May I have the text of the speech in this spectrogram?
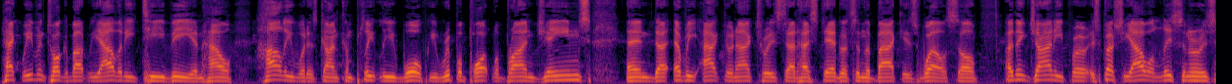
Heck, we even talk about reality TV and how Hollywood has gone completely woke. We rip apart LeBron James and uh, every actor and actress that has stabbed us in the back as well. So I think Johnny, for especially our listeners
